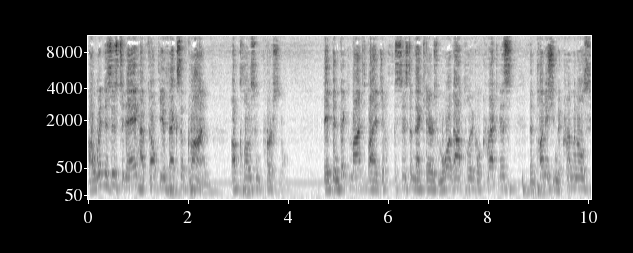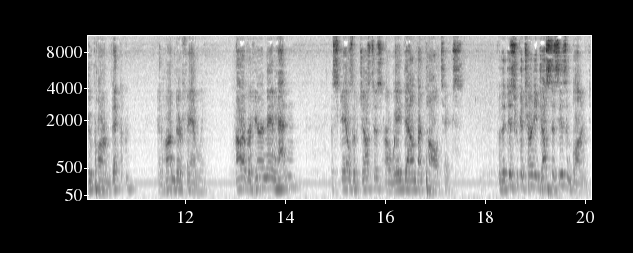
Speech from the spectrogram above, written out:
Our witnesses today have felt the effects of crime up close and personal. They've been victimized by a justice system that cares more about political correctness than punishing the criminals who've harmed them and harmed their family. However, here in Manhattan, the scales of justice are weighed down by politics. For the district attorney, justice isn't blind.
